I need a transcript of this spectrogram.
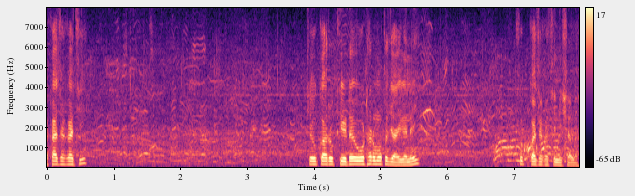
কাছাকাছি। কেউ কারও কেটে ওঠার মতো জায়গা নেই। খুব কাছাকাছি নিশানা।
